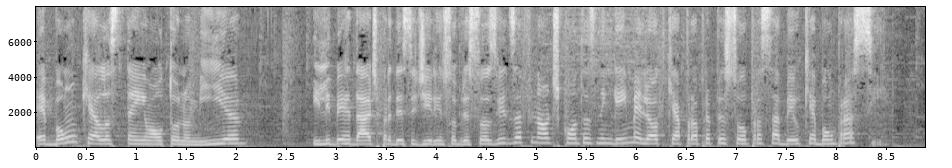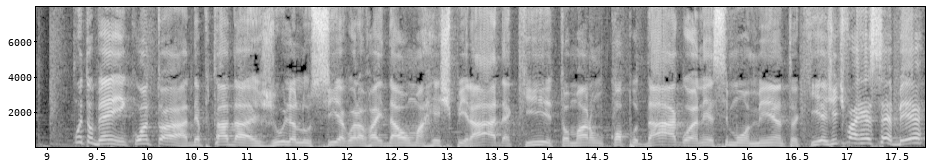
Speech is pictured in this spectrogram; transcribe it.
é bom que elas tenham autonomia, e liberdade para decidirem sobre as suas vidas, afinal de contas, ninguém melhor do que a própria pessoa para saber o que é bom para si. Muito bem, enquanto a deputada Júlia Lucia agora vai dar uma respirada aqui, tomar um copo d'água nesse momento aqui, a gente vai receber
